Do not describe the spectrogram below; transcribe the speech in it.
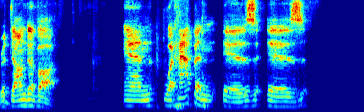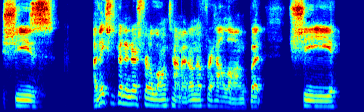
RaDonda Vaught. And what happened is, is she's, I think she's been a nurse for a long time. I don't know for how long, but she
